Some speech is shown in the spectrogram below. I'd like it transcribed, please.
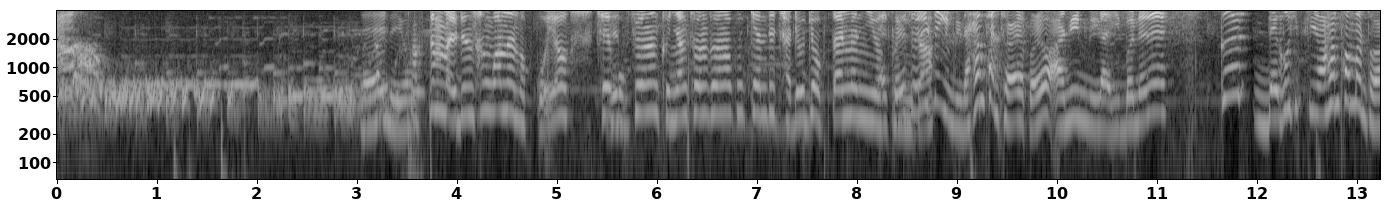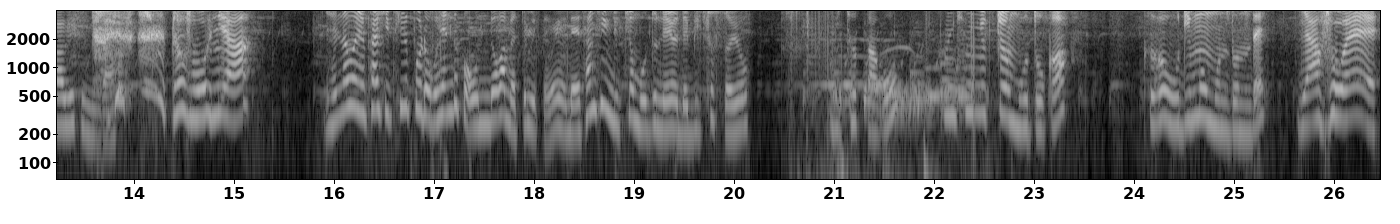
아! 네. 막든 말든 상관은 없고요. 제 네. 목표는 그냥 천사나 쿠키한테 자력이 네, 그래도 없다면이었습니다. 1등입니다. 한 판 더할 거예요? 아닙니다. 이번에는 끝! 내고 싶지만 한 판만 더 하겠습니다. 너 뭐냐? 핸드폰이 87%고 핸드폰 온도가 몇 도일 거예요? 네, 36.5도네요. 네, 미쳤어요. 미쳤다고? 36.5도가? 그거 우리 몸 온도인데? 야, 뭐해?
